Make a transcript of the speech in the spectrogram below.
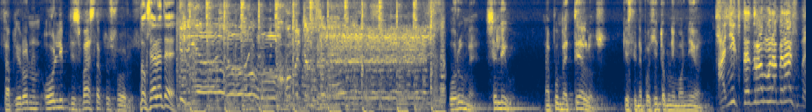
θα πληρώνουν όλοι δυσβάστακτους φόρους. Το ξέρετε. Μπορούμε σε λίγο να πούμε τέλος και στην εποχή των μνημονίων. Ανοίξτε δρόμο να περάσουμε.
